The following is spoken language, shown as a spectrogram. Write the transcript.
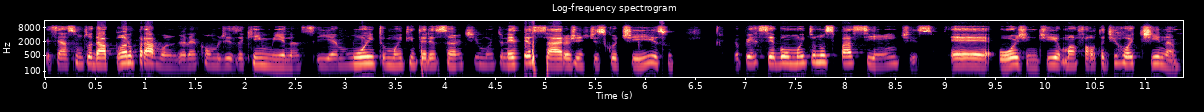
esse assunto dá pano para manga, né? Como diz aqui em Minas. E é muito, muito interessante e muito necessário a gente discutir isso. Eu percebo muito nos pacientes, é, hoje em dia, uma falta de rotina.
